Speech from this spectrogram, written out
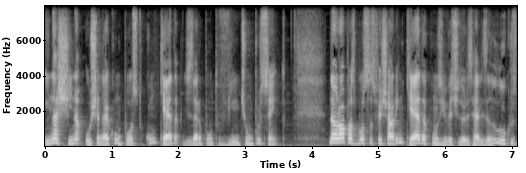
e na China, o Xangai Composto, com queda de 0,21%. Na Europa, as bolsas fecharam em queda, com os investidores realizando lucros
